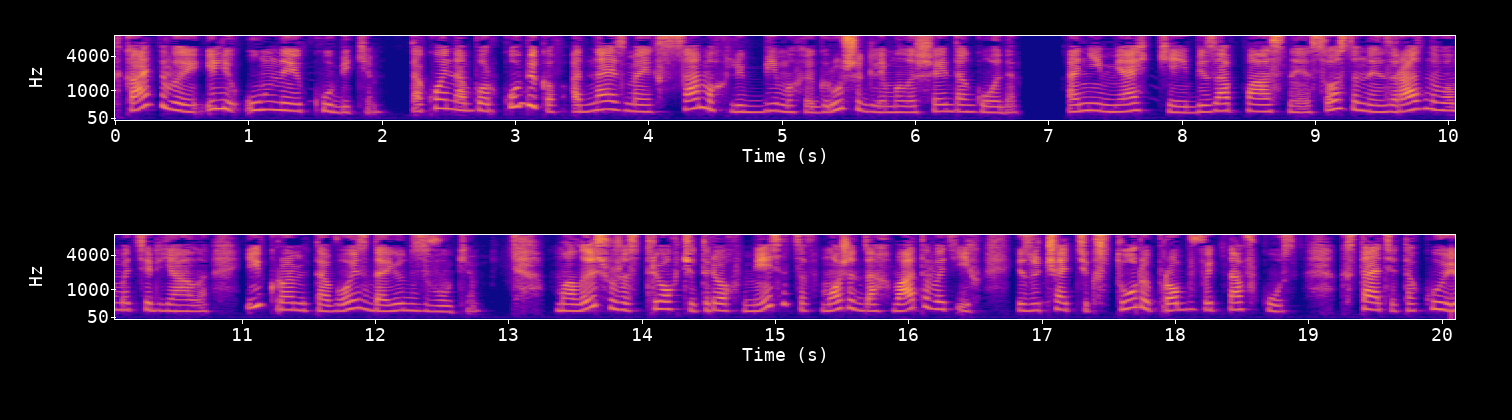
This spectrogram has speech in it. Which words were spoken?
Тканевые или умные кубики. Такой набор кубиков – одна из моих самых любимых игрушек для малышей до года. Они мягкие, безопасные, созданы из разного материала и, кроме того, издают звуки. Малыш уже с 3-4 месяцев может захватывать их, изучать текстуры, пробовать на вкус. Кстати, такую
